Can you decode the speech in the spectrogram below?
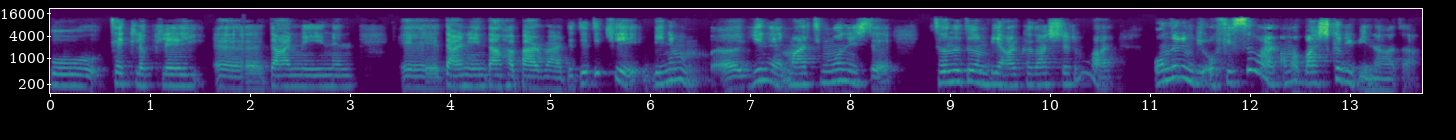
bu Tekla Play e, derneğinin e, derneğinden haber verdi. Dedi ki benim e, yine Martin Moniz'de tanıdığım bir arkadaşlarım var Onların bir ofisi var ama başka bir binada.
